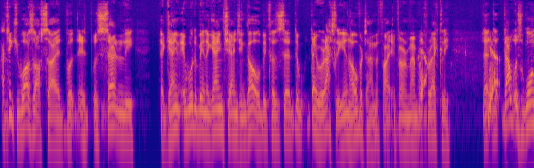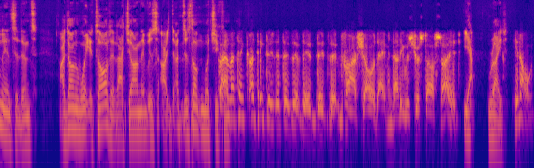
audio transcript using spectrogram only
I think he was offside, but it was certainly a game. It would have been a game changing goal because uh, they were actually in overtime, if I if I remember yeah. correctly. That, yeah. that, that was one incident. I don't know what you thought of that, John. It was I, there's nothing much you well, can. Well, I think I think the the the, the, the VAR showed I mean that he was just offside. Yeah, right. You know,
